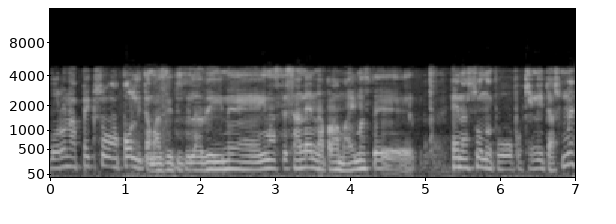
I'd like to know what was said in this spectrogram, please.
μπορώ να παίξω απόλυτα μαζί της. Δηλαδή είναι, είμαστε σαν ένα πράγμα. Είμαστε ένα σώμα που, που κινείται, ας πούμε,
